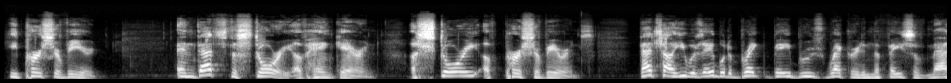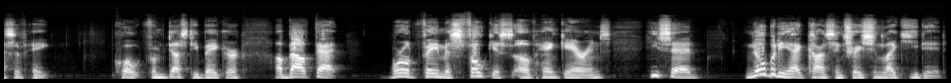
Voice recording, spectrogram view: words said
He persevered. And that's the story of Hank Aaron, a story of perseverance. That's how he was able to break Babe Ruth's record in the face of massive hate. Quote from Dusty Baker about that world famous focus of Hank Aaron's. He said, Nobody had concentration like he did.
